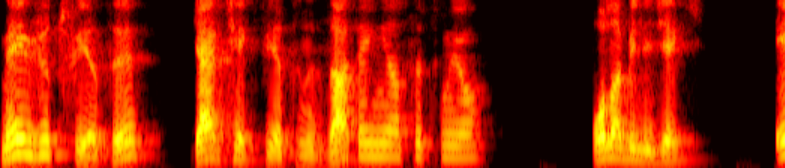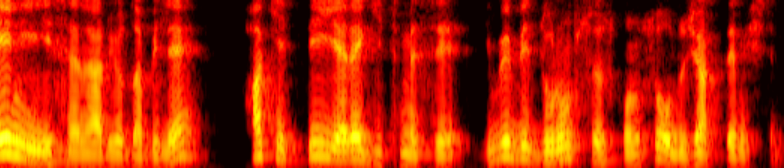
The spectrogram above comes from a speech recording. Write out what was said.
mevcut fiyatı gerçek fiyatını zaten yansıtmıyor. Olabilecek en iyi senaryoda bile hak ettiği yere gitmesi gibi bir durum söz konusu olacak demiştim.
